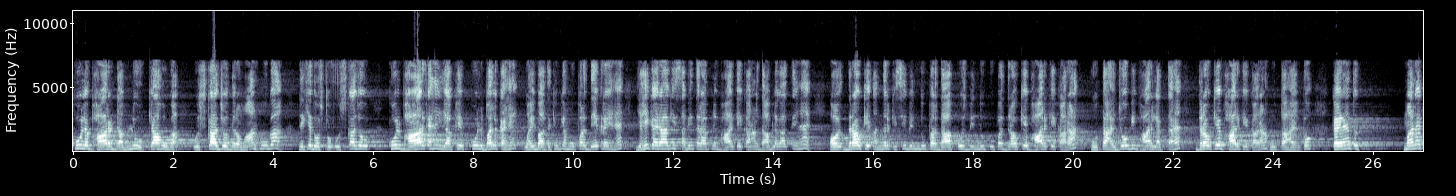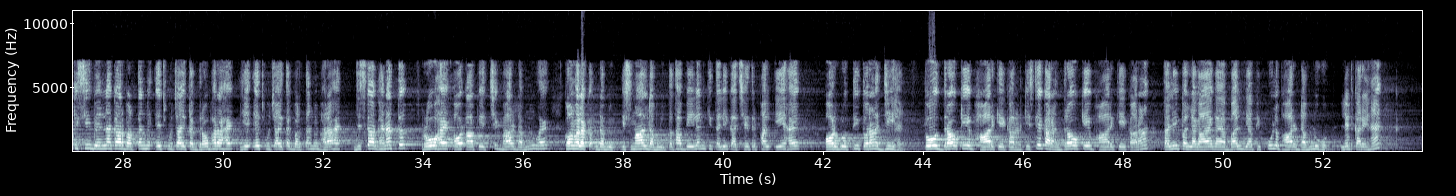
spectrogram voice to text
कुल भार डब्लू क्या होगा? उसका जो द्रव्यमान होगा, देखिए दोस्तों, उसका जो कुल भार कहें या फिर कुल बल कहें, वही बात है। क्योंकि हम ऊपर देख रहे हैं, यही कह रहा है कि सभी तरह अपने भार के कारण दाब लगाते हैं और द्रव के अंदर किसी बिंदु पर दाब उस बिंदु के ऊपर द्रव के भार के कारण होता है। जो भी भार लगता है, द्रव के भार के कारण होता है। तो कह रहे हैं तो माना किसी बेलनाकार बर्तन में एच ऊंचाई तक द्रव भरा है, ये एच ऊंचाई तक बर्तन में भरा है, जिसका घनत्व रो है और आपेक्षिक भार डब्लू है। कौन वाला डब्लू स्मॉल डब्लू तथा बेलन की तली का क्षेत्रफल ए है और वृत्ति त्वरण जी है। तो द्रव के भार के कारण, किसके कारण? द्रव के भार के कारण तली पर लगाया गया बल या फिर कुल भार डब्लू हो। लेट करें हैं।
